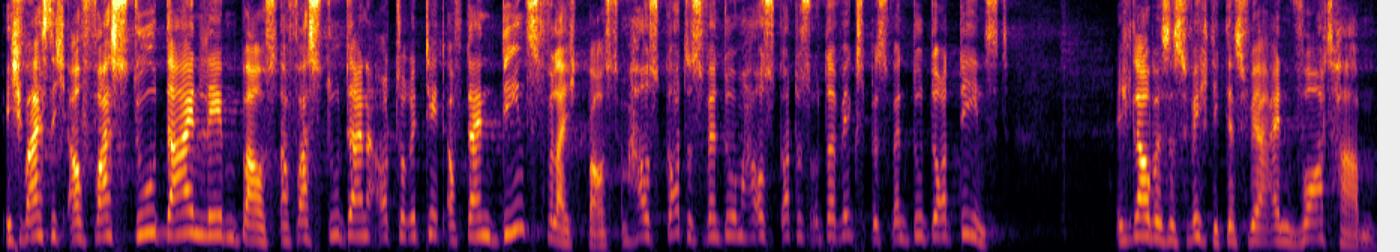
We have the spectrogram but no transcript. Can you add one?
Ich weiß nicht, auf was du dein Leben baust, auf was du deine Autorität, auf deinen Dienst vielleicht baust, im Haus Gottes, wenn du im Haus Gottes unterwegs bist, wenn du dort dienst. Ich glaube, es ist wichtig, dass wir ein Wort haben,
